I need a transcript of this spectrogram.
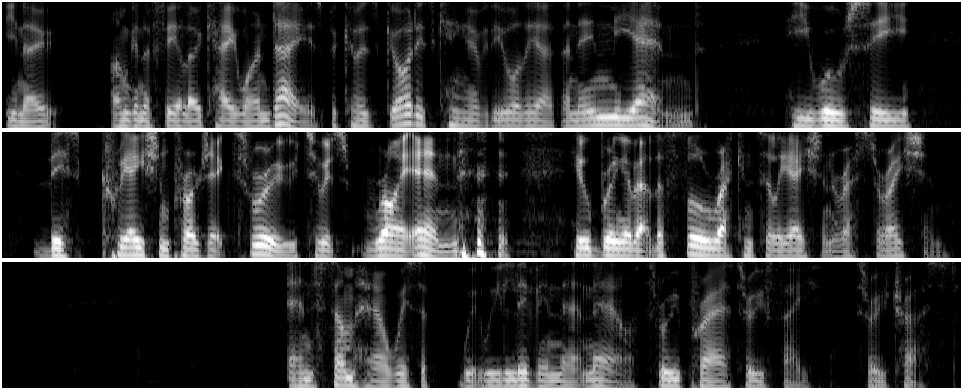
you know, I'm going to feel okay one day. It's because God is king over the, all the earth. And in the end, he will see this creation project through to its right end. He'll bring about the full reconciliation and restoration. And somehow we're we live in that now through prayer, through faith, through trust.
